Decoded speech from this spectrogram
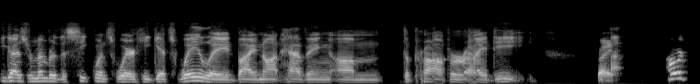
you guys remember the sequence where he gets waylaid by not having um the proper ID. Right. Uh, our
